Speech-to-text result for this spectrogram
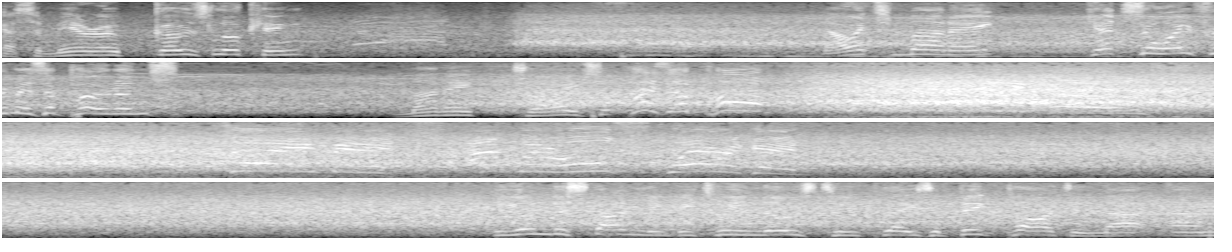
Casemiro goes looking. Now it's Mane. Gets away from his opponents. Mane drives it. Has a pop! And goes! Nine minutes, and we're all square again. The understanding between those two plays a big part in that, and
